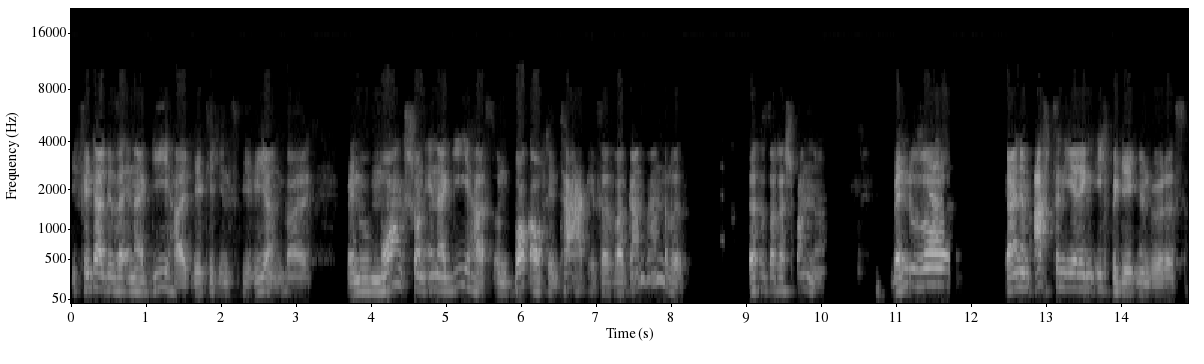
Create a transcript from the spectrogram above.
ich, finde halt diese Energie halt wirklich inspirierend, weil wenn du morgens schon Energie hast und Bock auf den Tag, ist das was ganz anderes. Das ist doch das Spannende. Wenn du so ja. deinem 18-jährigen Ich begegnen würdest,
